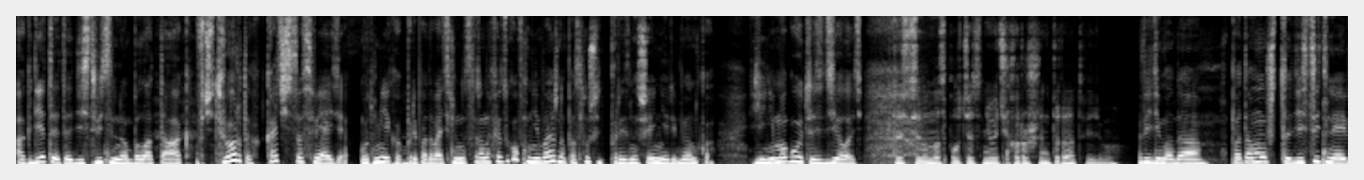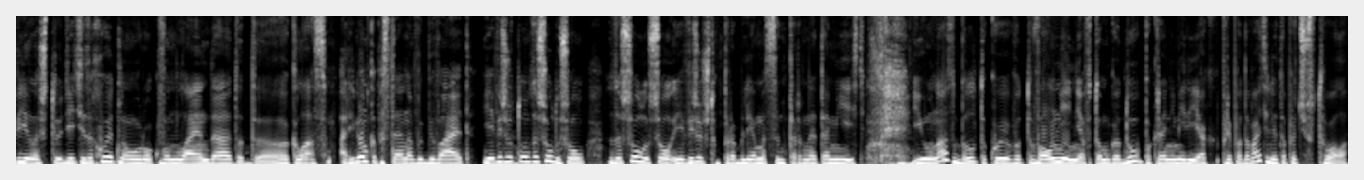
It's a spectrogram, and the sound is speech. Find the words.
а где-то это действительно было так. В-четвертых, качество связи. Вот мне, как преподаватель иностранных языков, мне важно послушать произношение ребенка. Я не могу это сделать. То есть у нас, получается, не очень хороший интернет, видимо? Видимо, да. Потому что действительно я видела, что дети заходят на урок в онлайн, да, этот э, класс, а ребенка постоянно выбивает. Я вижу, что он зашел, ушел, зашел, ушел. Я вижу, что проблемы с интернетом есть. И у нас было такое вот волнение в том году, по крайней мере, я как преподаватель это почувствовала.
